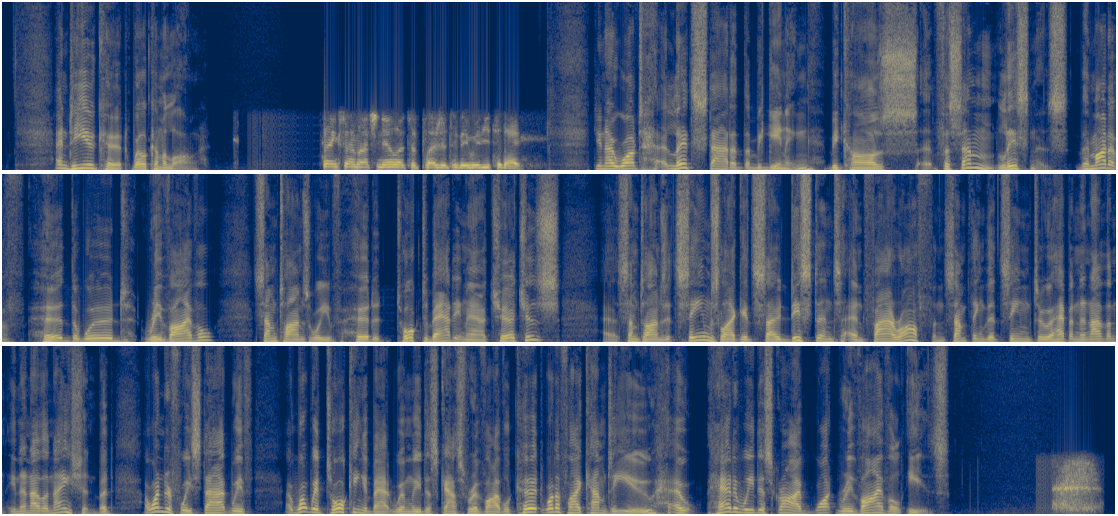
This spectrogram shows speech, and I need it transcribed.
And to you, Kurt, welcome along. Thanks so much, Neil. It's a pleasure to be with you today. You know what? Let's start at the beginning because uh, for some listeners, they might have heard the word revival. Sometimes we've heard it talked about in our churches. Uh, sometimes it seems like it's so distant and far off and something that seemed to happen in another, in another nation. But I wonder if we start with uh, what we're talking about when we discuss revival. Kurt, what if I come to you? How do we describe what revival is?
